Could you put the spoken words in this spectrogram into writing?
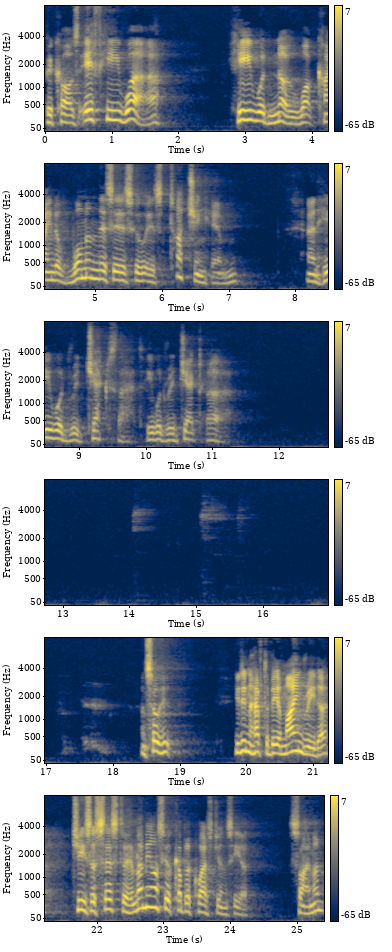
because if he were, he would know what kind of woman this is who is touching him, and he would reject that. He would reject her. And so he, you didn't have to be a mind reader. Jesus says to him, Let me ask you a couple of questions here, Simon.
